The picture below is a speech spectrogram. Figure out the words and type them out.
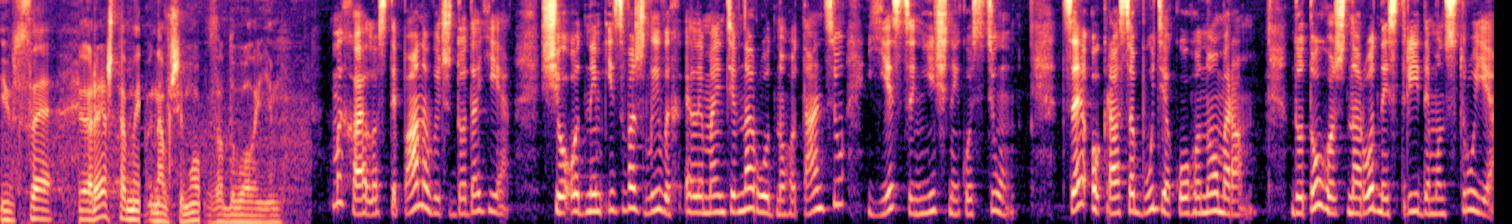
І все решта ми навчимо задоволенням. Михайло Степанович додає, що одним із важливих елементів народного танцю є сценічний костюм. Це окраса будь-якого номера. До того ж, народний стрій демонструє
